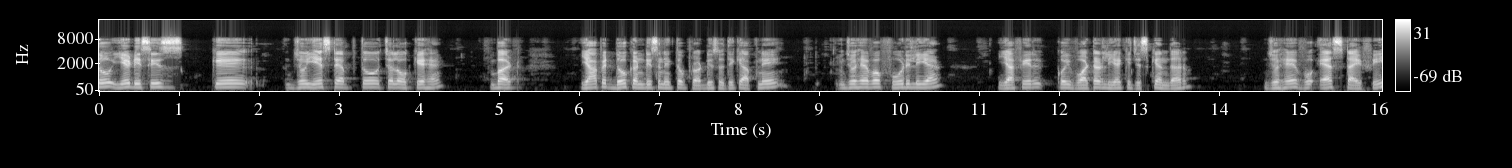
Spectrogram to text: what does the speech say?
तो ये डिसीज़ के जो ये स्टेप तो चलो ओके है बट यहाँ पे दो कंडीशन एक तो प्रोड्यूस होती है कि आपने जो है वो फ़ूड लिया या फिर कोई वाटर लिया कि जिसके अंदर जो है वो एस टाइफी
